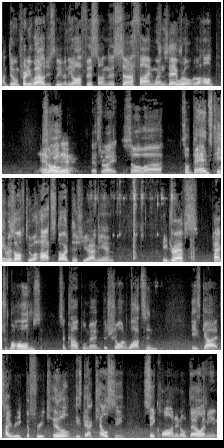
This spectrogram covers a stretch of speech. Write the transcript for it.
I'm doing pretty well. Just leaving the office on this uh, fine Wednesday. We're over the hump. Halfway So- there. That's right. So, uh, so Dan's team is off to a hot start this year. I mean, he drafts Patrick Mahomes to complement Deshaun Watson. He's got Tyreek the Freak Hill. He's got Kelce, Saquon, and Odell. I mean,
